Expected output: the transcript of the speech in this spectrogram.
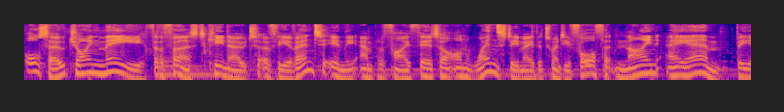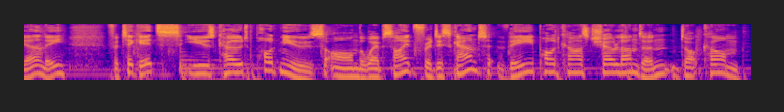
Also, join me for the first keynote of the event in the Amplify Theatre on Wednesday, May the 24th at 9 a.m. Be early. For tickets, use code PODNEWS on the website for a discount, thepodcastshowlondon.com.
